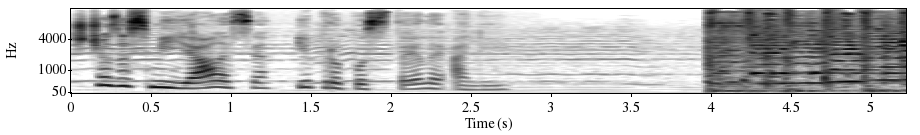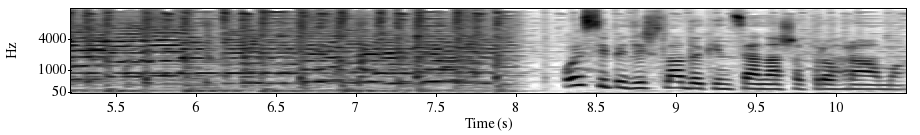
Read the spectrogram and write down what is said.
що засміялися і пропустили Алі. Ось і підійшла до кінця наша програма.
